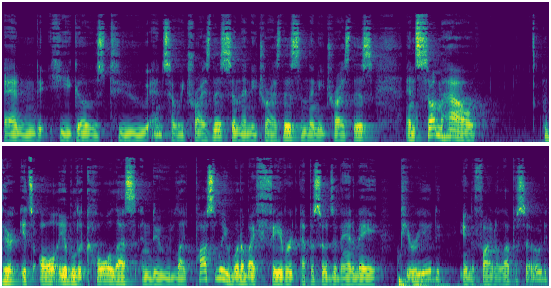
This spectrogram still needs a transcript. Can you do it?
and he goes to and so he tries this and then he tries this and then he tries this and somehow there it's all able to coalesce into like possibly one of my favorite episodes of anime period in the final episode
